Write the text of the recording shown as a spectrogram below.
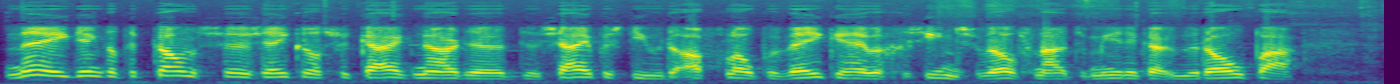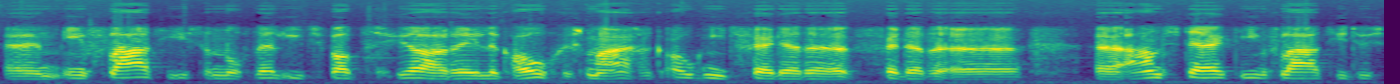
Nee, ik denk dat de kans, uh, zeker als we kijken naar de, de cijfers die we de afgelopen weken hebben gezien, zowel vanuit Amerika, Europa... En inflatie is dan nog wel iets wat ja, redelijk hoog is, maar eigenlijk ook niet verder, verder uh, aansterkt, die inflatie. Dus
